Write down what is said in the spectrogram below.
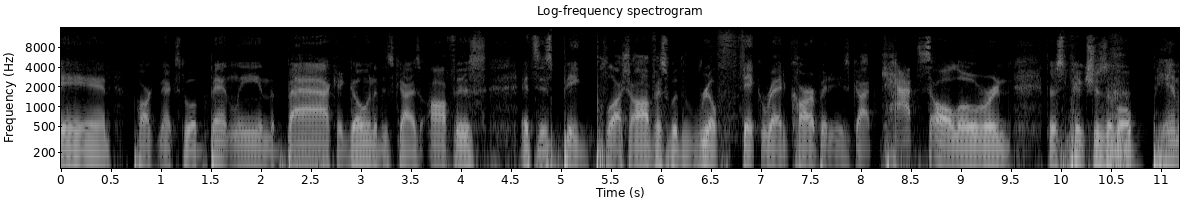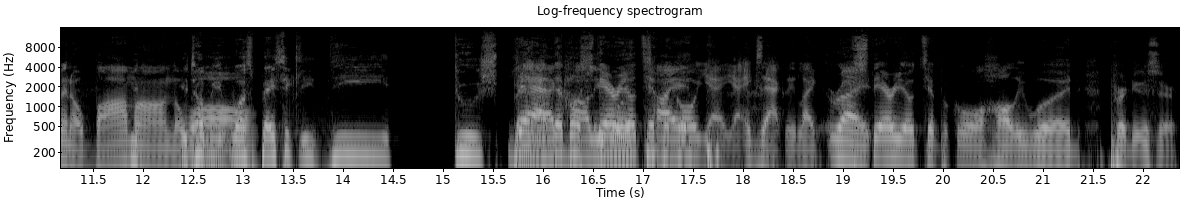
and park next to a Bentley in the back. I go into this guy's office. It's this big plush office with real thick red carpet and he's got cats all over and there's pictures of him and Obama on the You wall. told me it was basically the douchebag Yeah, the most Hollywood stereotypical. type. Yeah, yeah, exactly. Like Right. stereotypical Hollywood producer.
